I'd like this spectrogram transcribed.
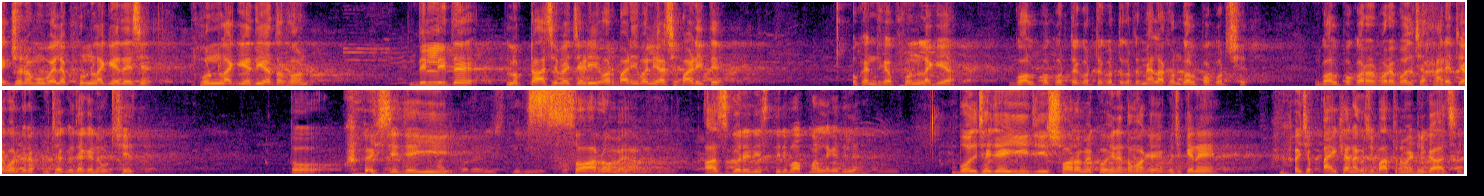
একজনা মোবাইলে ফোন লাগিয়ে দিয়েছে। ফোন লাগিয়ে দিয়ে তখন দিল্লিতে লোকটা আছে বেচারি, ওর বাড়ি বাড়ি আছে বাড়িতে। ওখান থেকে ফোন লাগিয়া গল্প করতে করতে করতে করতে মেলাক্ষণ গল্প করছে। গল্প করার পরে বলছে হারে তুই একবার করে কুথা কুথা কেন উঠছিস? তো কইছে যে, ই সরমে, আসগরের স্ত্রী বাপ মান লেগে দিলে? বলছে যে, ই জি, সরমে কহি না তোমাকে। বলছে, কেনে? কইছে, পায়খানা করছি, বাথরুমে ঢুকা আছি।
